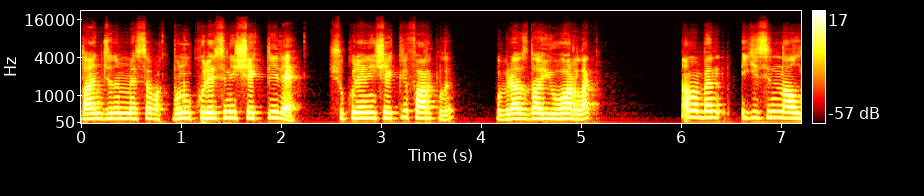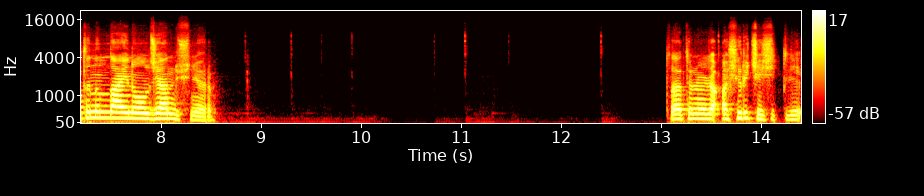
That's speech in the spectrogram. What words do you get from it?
dungeon'ın mesela bak bunun kulesinin şekliyle şu kulenin şekli farklı. Bu biraz daha yuvarlak. Ama ben ikisinin altının da aynı olacağını düşünüyorum. Zaten öyle aşırı çeşitli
